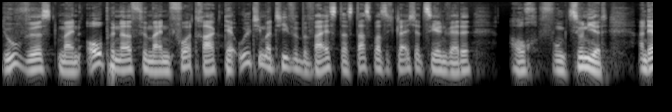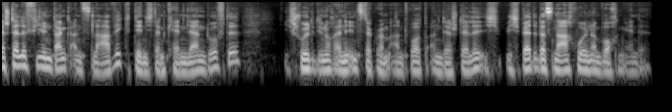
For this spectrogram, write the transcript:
du wirst mein Opener für meinen Vortrag, der ultimative Beweis, dass das, was ich gleich erzählen werde, auch funktioniert. An der Stelle vielen Dank an Slavik, den ich dann kennenlernen durfte. Ich schulde dir noch eine Instagram-Antwort an der Stelle. Ich, ich werde das nachholen am Wochenende.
